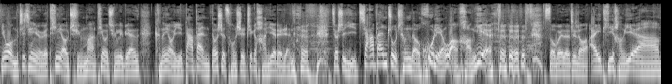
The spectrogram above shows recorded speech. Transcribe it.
因为我们之前有一个听友群嘛，听友群里边可能有一大半都是从事这个行业的人，就是以加班著称的互联网行业呵呵，所谓的这种 IT 行业啊，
